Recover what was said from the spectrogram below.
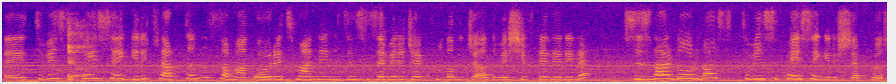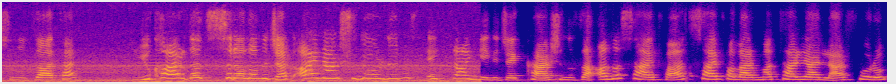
e, TwinSpace'e giriş yaptığınız zaman öğretmenlerinizin size vereceği kullanıcı adı ve şifreleriyle sizler doğrudan TwinSpace'e giriş yapıyorsunuz zaten. Yukarıda sıralanacak. Aynen şu gördüğünüz ekran gelecek karşınıza. Ana sayfa, sayfalar, materyaller, forum,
